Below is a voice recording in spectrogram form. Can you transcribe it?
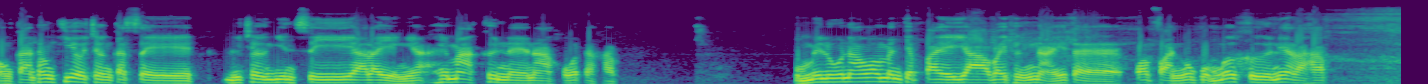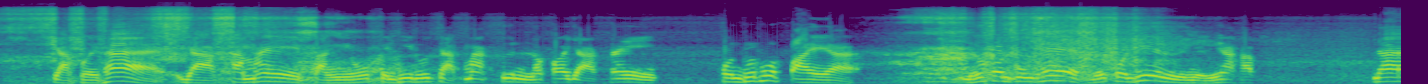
ของการท่องเที่ยวเชิงเกษตร หรือเชิงอินทรีย์อะไรอย่างเงี้ยให้มากขึ้นในอนาคตนะครับ ผมไม่รู้นะว่ามันจะไปยาวไปถึงไหน แต่ความฝันของผมก็คือเนี่ยแหละครับ อยากเผยแพร่อยากทำให้ปังยิ้วเป็นที่รู้จักมากขึ้น แล้วก็อยากให้คนทั่ว ๆ ไปอะหรือคนกรุงเทพหรือคนที่อื่นอย่างเงี้ยครับ ได้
